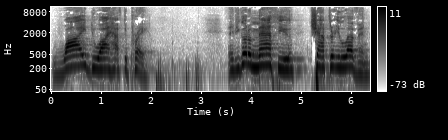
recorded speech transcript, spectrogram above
Why do I have to pray? And if you go to Matthew chapter 11,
